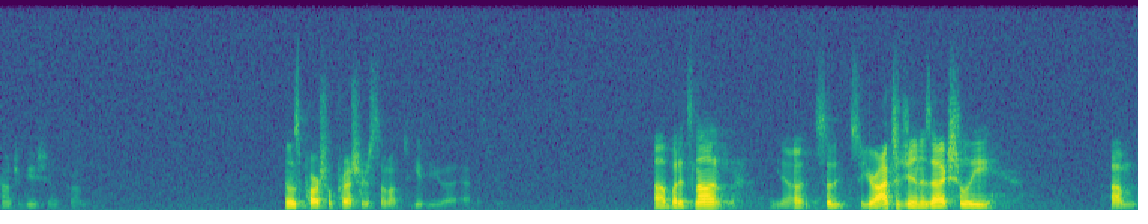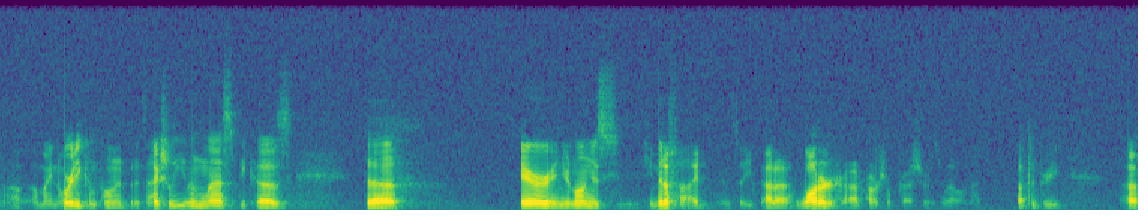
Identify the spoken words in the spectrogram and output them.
contribution those partial pressures sum up to give you uh, atmosphere. Uh, but it's not, you know, so, so your oxygen is actually um, a, minority component, but it's actually even less because the air in your lung is humidified, and so you've got a water uh, partial pressure as well, and that's about to be uh,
